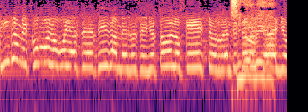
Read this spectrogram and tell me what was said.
Dígame cómo lo voy a hacer, dígamelo, señor, todo lo que he hecho durante Señora todo Vega, este año.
